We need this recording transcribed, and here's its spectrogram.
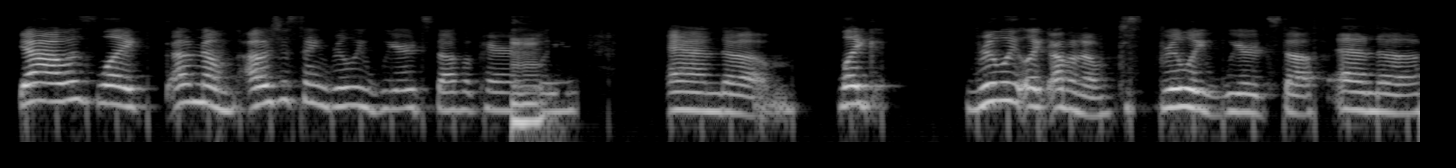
yeah, I was like, I don't know. I was just saying really weird stuff apparently. And um like really like I don't know, just really weird stuff. And uh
